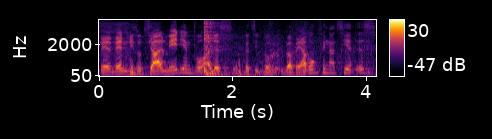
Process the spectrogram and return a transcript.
Werden die sozialen Medien, wo alles im Prinzip über, Werbung finanziert ist,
